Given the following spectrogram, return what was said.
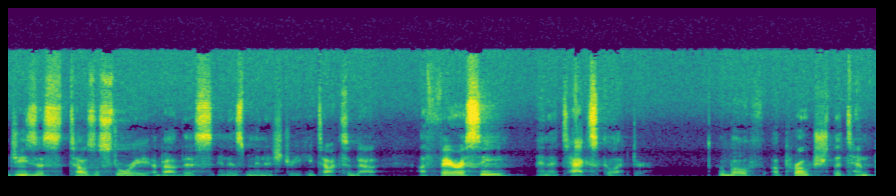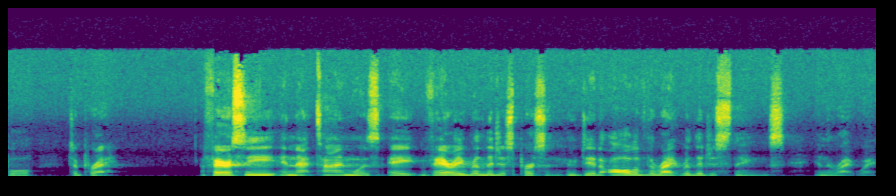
Jesus tells a story about this in his ministry. He talks about a Pharisee and a tax collector who both approached the temple to pray. A Pharisee in that time was a very religious person who did all of the right religious things in the right ways.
